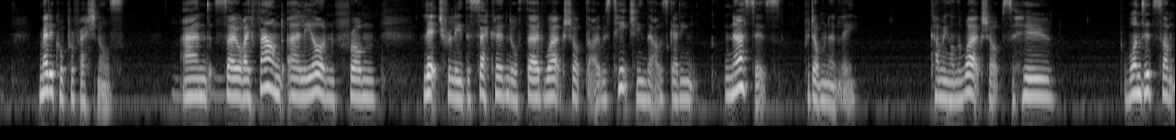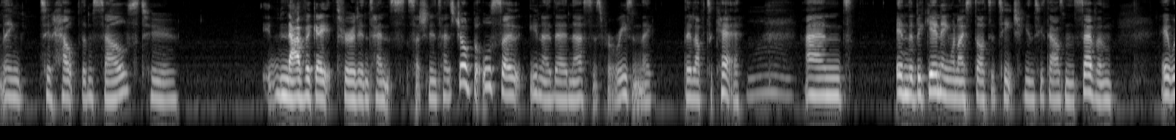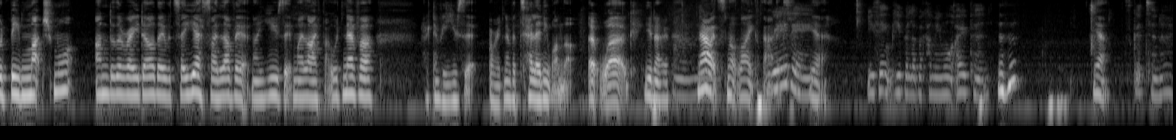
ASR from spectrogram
medical professionals. And so I found early on from literally the second or third workshop that I was teaching that I was getting nurses predominantly coming on the workshops who wanted something to help themselves to navigate through an intense such an intense job but also you know they're nurses for a reason they they love to care. Mm. And in the beginning when i started teaching in 2007 it would be much more under the radar. They would say yes i love it and i use it in my life. But i would never i'd never use it or i'd never tell anyone that at work you know. Mm. Now it's not like that. Really? yeah. You think people are becoming more open? Mm-hmm. yeah. It's good to know.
